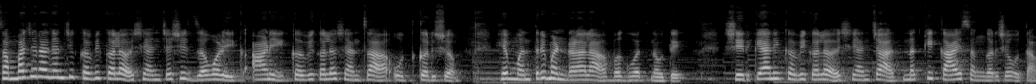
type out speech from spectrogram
संभाजीराजांची कवी कलश यांच्याशी जवळीक आणि कवी कलश यांचा उत्कर्ष हे मंत्रिमंडळाला भगवत नव्हते. शिर्के आणि कवी कलश यांच्यात नक्की काय संघर्ष होता?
